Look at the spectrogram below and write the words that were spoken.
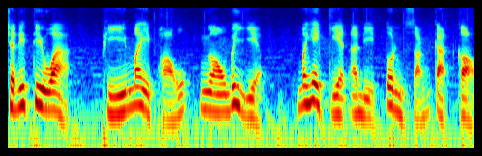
ชนิดที่ว่าผีไม่เผาเงาไม่เหยียบ ไม่ให้เกียรติอดีตต้นสังกัดเก่า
